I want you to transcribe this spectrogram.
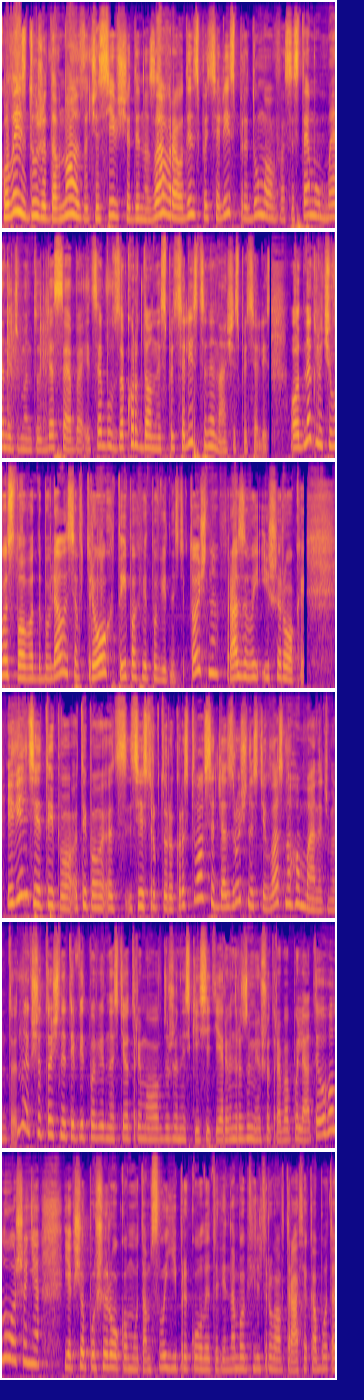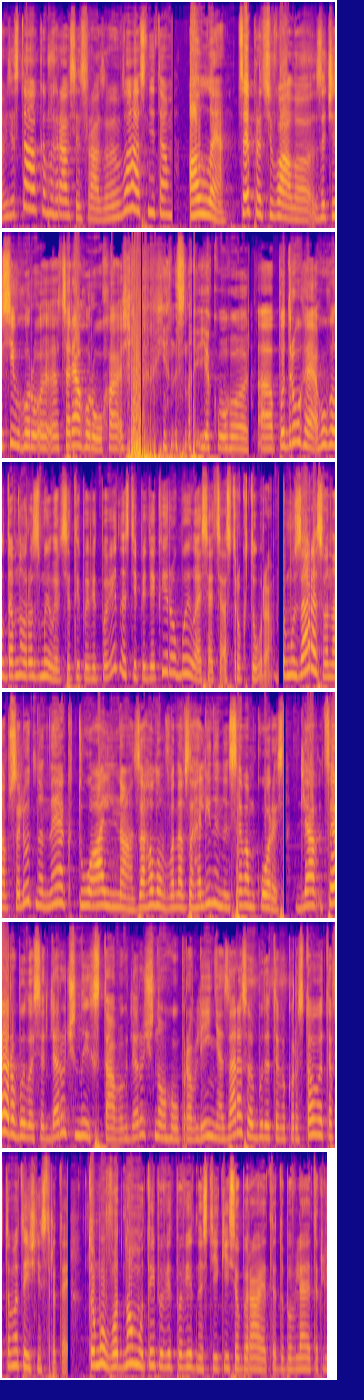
Колись дуже давно, за часів ще динозавра, один спеціаліст придумав систему менеджменту для себе. І це був закордонний спеціаліст, це не наші спеціалісти. Одне ключове слово додавалося в трьох типах відповідності: точно, фразовий і широкий. І він ці типу, типу цієї структури користувався для зручності власного менеджменту. Ну, якщо точний тип відповідності отримував дуже низький CTR, він розумів, що треба пиляти оголошення. Якщо по широкому там свої приколи, то він або фільтрував трафік, або там зі ставками грався з фразовим власні там. Але це працювало за часів гору... царя Гороха, я не знаю якого. По-друге, Google давно розмилив ці типи відповідності, під які робилася ця структура. Тому зараз вона абсолютно не актуальна. Загалом вона взагалі не несе вам користь. Для це робилося для ручних ставок, для ручного управління. Зараз ви будете використовувати автоматичні стратегії. Тому в одному типі відповідності якісь обираєте, додаєте ключ.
